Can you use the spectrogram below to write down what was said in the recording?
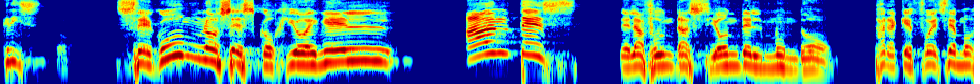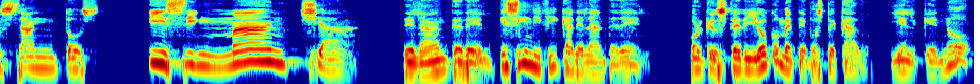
Cristo, según nos escogió en Él antes de la fundación del mundo, para que fuésemos santos y sin mancha delante de Él. ¿Qué significa delante de Él? Porque usted y yo cometemos pecado. Y el que no,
